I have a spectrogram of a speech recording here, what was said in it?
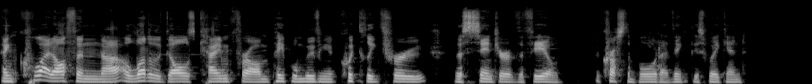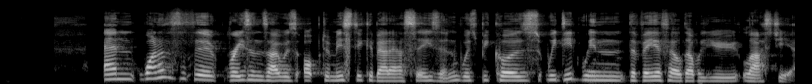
and quite often uh, a lot of the goals came from people moving it quickly through the centre of the field across the board. I think this weekend. And one of the reasons I was optimistic about our season was because we did win the VFLW last year.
